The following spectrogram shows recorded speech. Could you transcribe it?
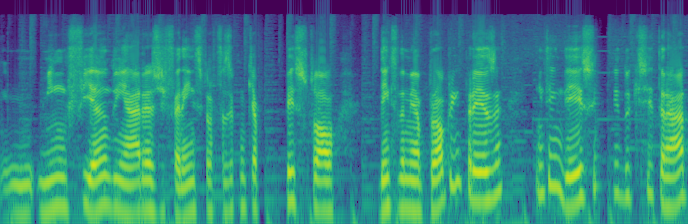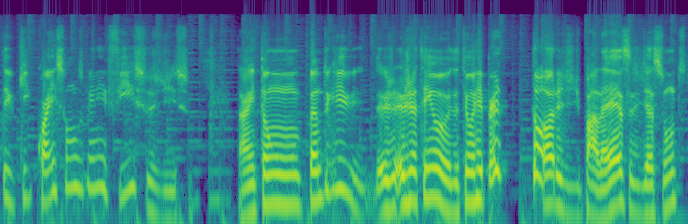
me enfiando em áreas diferentes para fazer com que a pessoal dentro da minha própria empresa entendesse do que se trata e que, quais são os benefícios disso. Tá? Então, tanto que eu já tenho, eu tenho um repertório de palestras, de assuntos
